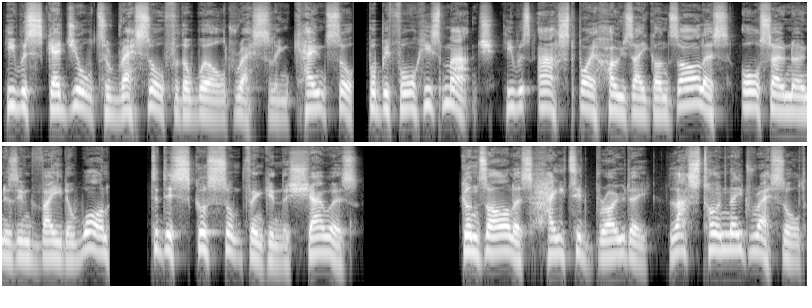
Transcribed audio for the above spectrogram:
He was scheduled to wrestle for the World Wrestling Council, but before his match, he was asked by Jose Gonzalez, also known as Invader One, to discuss something in the showers. Gonzalez hated Brody. Last time they'd wrestled,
